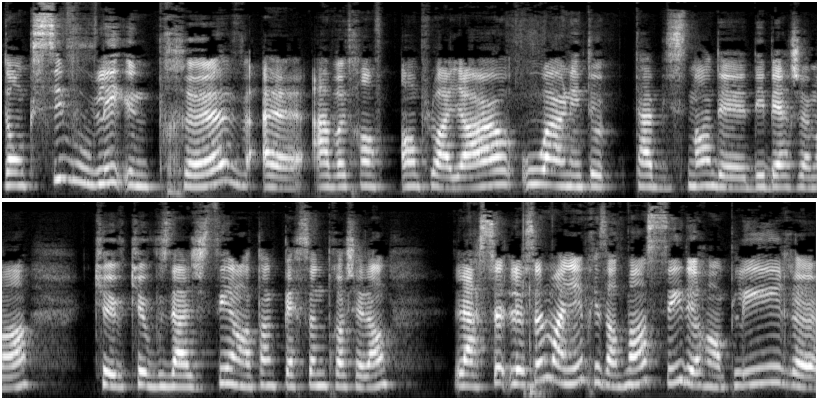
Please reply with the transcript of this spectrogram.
Donc, si vous voulez une preuve euh, à votre employeur ou à un établissement d'hébergement que, que vous agissez en tant que personne procédante, la le seul moyen présentement, c'est de remplir euh,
